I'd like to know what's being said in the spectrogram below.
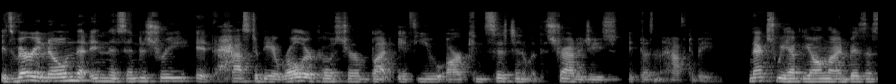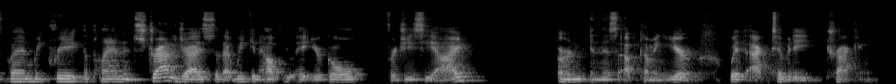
It's very known that in this industry, it has to be a roller coaster, but if you are consistent with the strategies, it doesn't have to be. Next, we have the online business plan. We create the plan and strategize so that we can help you hit your goal for GCI earn in this upcoming year with activity tracking.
